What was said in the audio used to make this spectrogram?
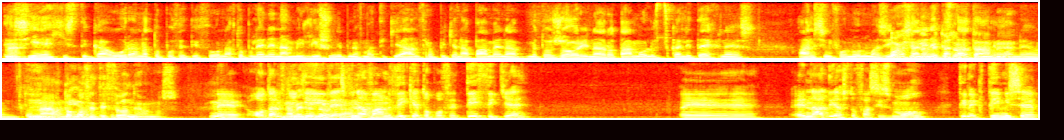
Ναι. Εσύ έχεις την καούρα να τοποθετηθούν αυτό που λένε να μιλήσουν οι πνευματικοί άνθρωποι και να πάμε να, με το ζόρι να ρωτάμε όλους τους καλλιτέχνες αν συμφωνούν μαζί μας, Όχι, αν να είναι μην τους κατά των ρωτάμε. μνημονέων. των Να μνημονίων. τοποθετηθούν όμως. Ναι, όταν Να μην βγήκε τους η Δέσποινα ρωτάμε. Βανδύ και τοποθετήθηκε ε, ενάντια στο φασισμό, την εκτίμησε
